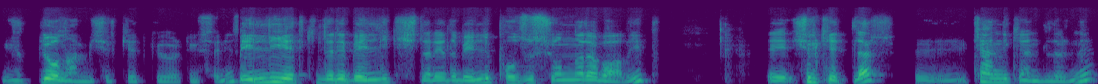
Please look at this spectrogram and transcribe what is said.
yüklü olan bir şirket gördüyseniz belli yetkileri belli kişilere ya da belli pozisyonlara bağlayıp e, şirketler e, kendi kendilerini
